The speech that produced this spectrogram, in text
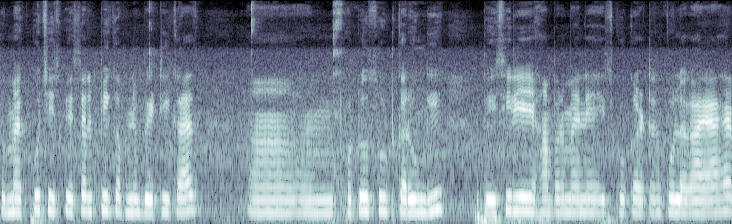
तो मैं कुछ स्पेशल पिक अपनी बेटी का फ़ोटो शूट करूँगी। तो इसीलिए यहाँ पर मैंने इसको कर्टन को लगाया है।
